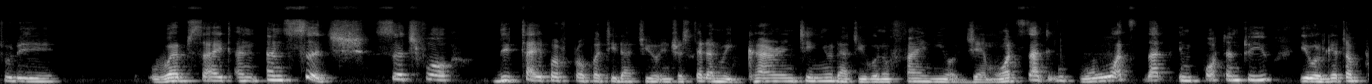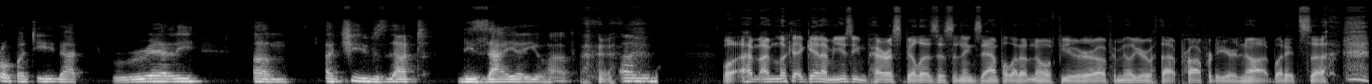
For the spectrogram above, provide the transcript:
to the website and, and search. Search for the type of property that you're interested in, and we guarantee you that you're going to find your gem. What's that? What's that important to you? You will get a property that really um, achieves that desire you have. and well, I'm, I'm looking again. I'm using Paris Villas as an example. I don't know if you're uh, familiar with that property or not, but it's uh,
